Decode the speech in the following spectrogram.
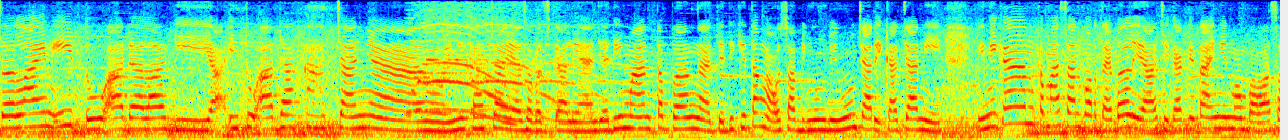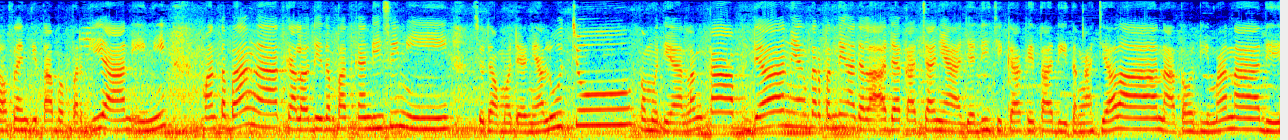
Selain itu ada lagi yaitu ada kacanya. Loh, ini kaca ya sobat sekalian. Jadi mantep banget. Jadi kita nggak usah bingung-bingung cari kaca nih. Ini kan kemasan portable ya. Jika kita ingin membawa softline kita bepergian, ini mantep banget kalau ditempatkan di sini. Sudah modelnya lucu, kemudian lengkap dan yang terpenting adalah ada kacanya. Jadi jika kita di tengah jalan atau di mana di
